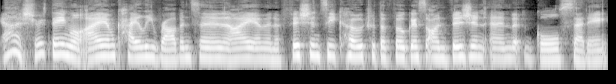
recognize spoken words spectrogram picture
Yeah, sure thing. Well, I am Kylie Robinson. I am an efficiency coach with a focus on vision and goal setting.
